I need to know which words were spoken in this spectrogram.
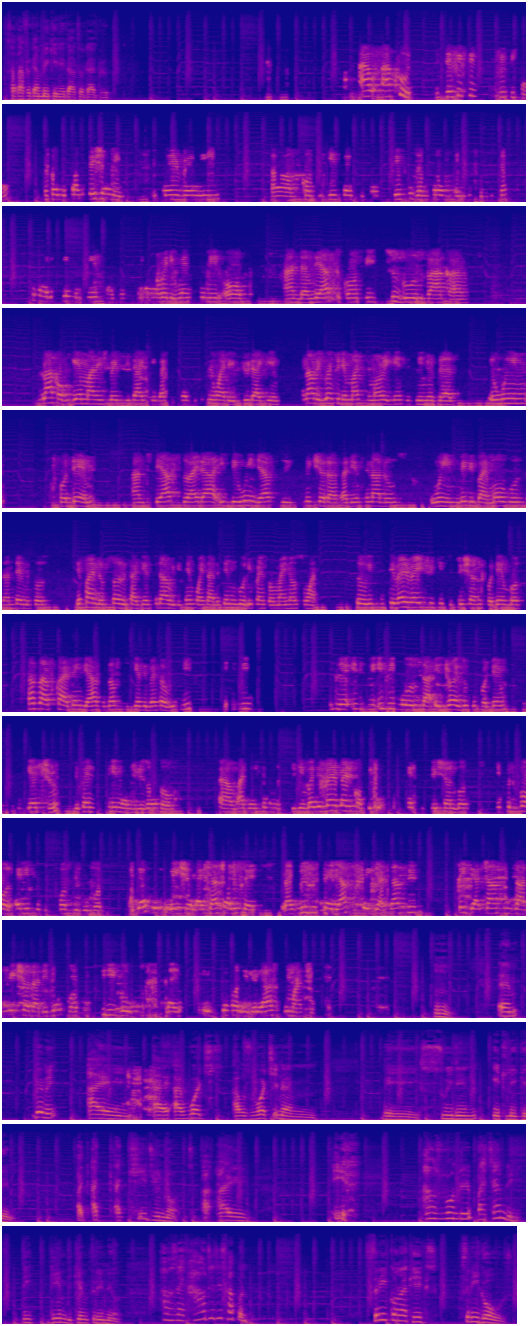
South Africa making it out of that group? I, I could. It's a 50 50 chance because the competition is very, very um, complicated because they put themselves in this position. At the against Argentina already went 2 0 up and um, they have to concede two goals back. Lack of game management in that game. That's the reason why they drew that game. Now they're going to the match tomorrow against. Know that a win for them, and they have to either if they win, they have to make sure that Argentina don't win, maybe by more goals than them because they find themselves with Argentina with the same points and the same goal difference of minus one. So it's, it's a very very tricky situation for them. But South Africa, I think they have enough to get the better of Italy. Italy Italy, Italy, knows that a draw is looking for them to get through, depending on the result of um, Argentina game. But it's a very, very complicated situation. But in football, anything is possible. But you just need to make sure, like she actually said, like Lucy said, they have to take their chances, take their chances, and make sure that they don't goals like it's done in the last two matches. Um, Demi, I I I watched. I was watching um the Sweden Italy game. I, I I kid you not. I I, I was wondering by the time the the game became three 0 I was like, how did this happen? Three corner kicks, three goals.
